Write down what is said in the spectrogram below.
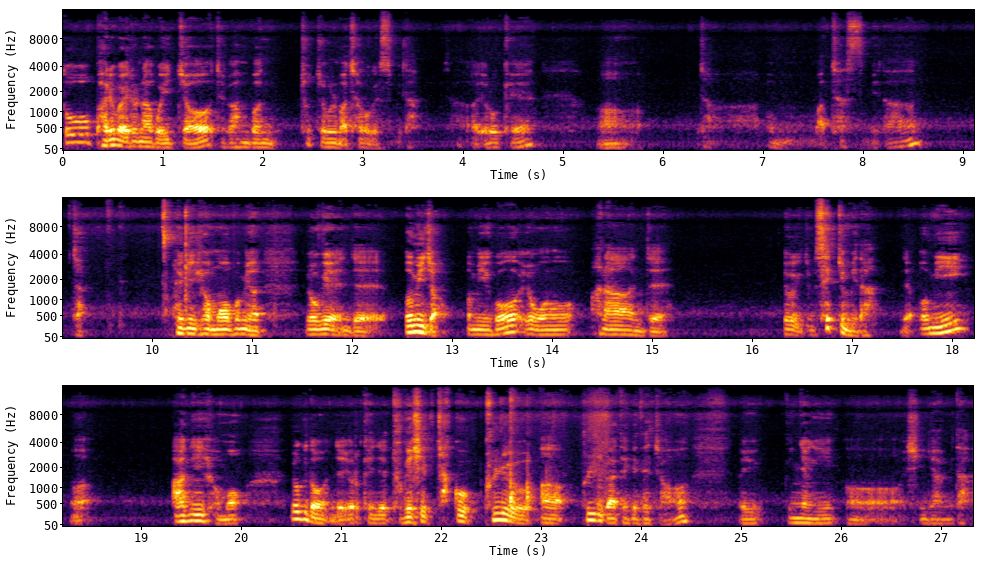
또 발효가 일어나고 있죠. 제가 한번 초점을 맞춰 보겠습니다. 자, 이렇게 어, 자, 맞췄습니다. 자, 여기 효모 보면 요게 이제 음이죠. 음이고 요거 하나 이제 여기 좀 새끼입니다. 이제 음이 어, 아기 효모 여기도 이제 이렇게 이제 두 개씩 자꾸 분류 어, 분리가 되게 되죠. 여기 굉장히 어, 신기합니다.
